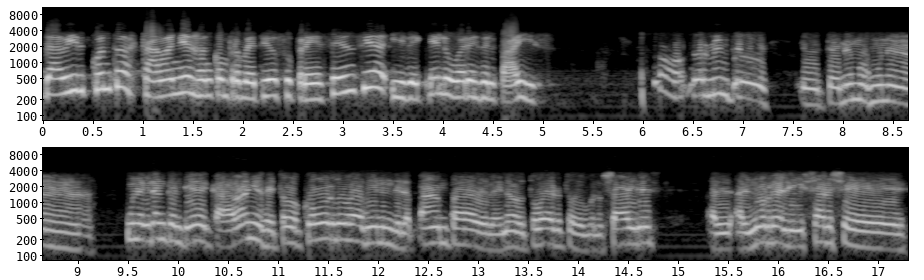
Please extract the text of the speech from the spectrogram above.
David, ¿cuántas cabañas han comprometido su presencia y de qué lugares del país? No, realmente eh, tenemos una, una gran cantidad de cabañas de todo Córdoba, vienen de La Pampa, de Venado Tuerto, de Buenos Aires. Al, no realizarse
